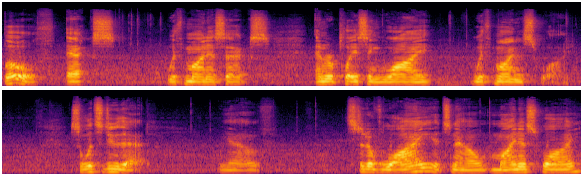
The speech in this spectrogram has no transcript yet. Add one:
both x with minus x and replacing y with minus y. So let's do that. We have instead of y it's now minus y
